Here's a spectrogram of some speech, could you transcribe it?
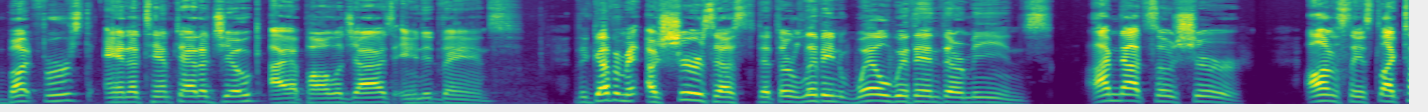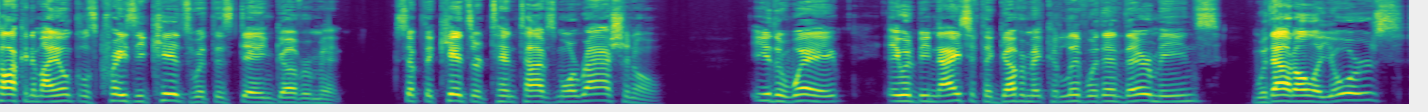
But first, an attempt at a joke. I apologize in advance. The government assures us that they're living well within their means. I'm not so sure. Honestly, it's like talking to my uncle's crazy kids with this dang government, except the kids are 10 times more rational. Either way, it would be nice if the government could live within their means without all of yours.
